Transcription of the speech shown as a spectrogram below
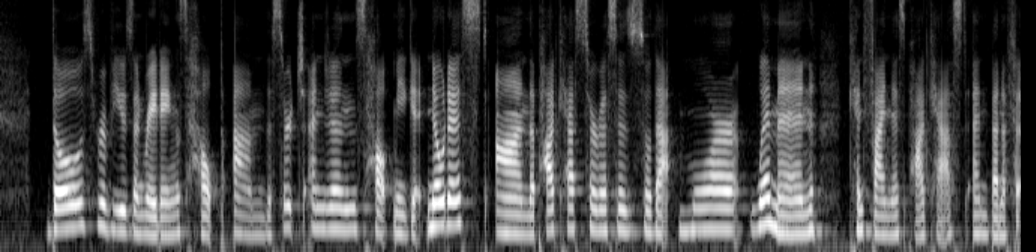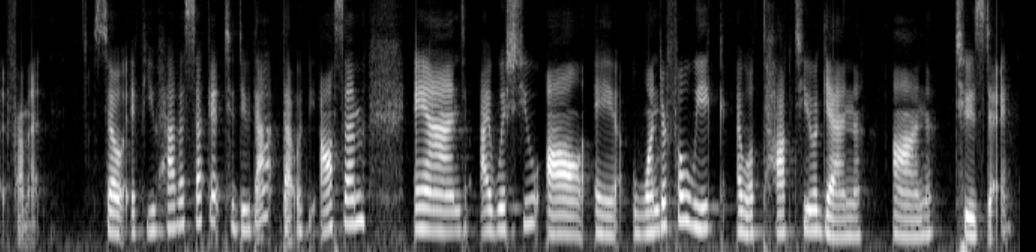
those reviews and ratings help um, the search engines help me get noticed on the podcast services so that more women can find this podcast and benefit from it. So, if you have a second to do that, that would be awesome. And I wish you all a wonderful week. I will talk to you again on Tuesday.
